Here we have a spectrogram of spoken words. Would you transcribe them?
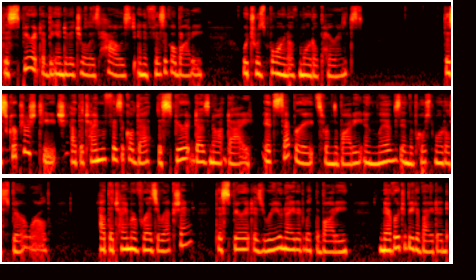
the spirit of the individual is housed in a physical body, which was born of mortal parents. The scriptures teach at the time of physical death, the spirit does not die. It separates from the body and lives in the postmortal spirit world. At the time of resurrection, the spirit is reunited with the body, never to be divided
